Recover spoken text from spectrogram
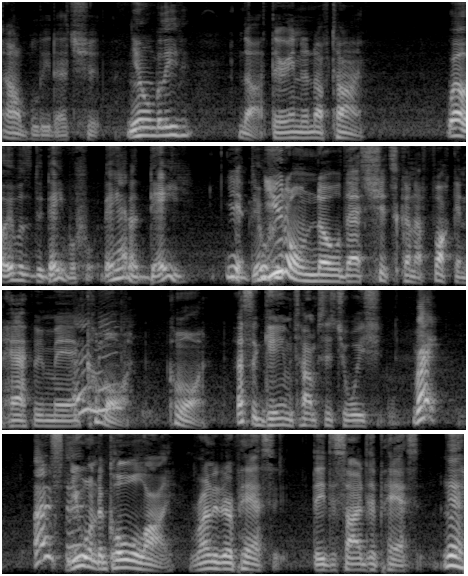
I don't believe that shit. You don't believe it? No, there ain't enough time. Well, it was the day before. They had a day. Yeah, do you it. don't know that shit's gonna fucking happen, man. Come on, come on. That's a game time situation. Right? I understand. You on the goal line, run it or pass it. They decided to pass it. Yeah.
